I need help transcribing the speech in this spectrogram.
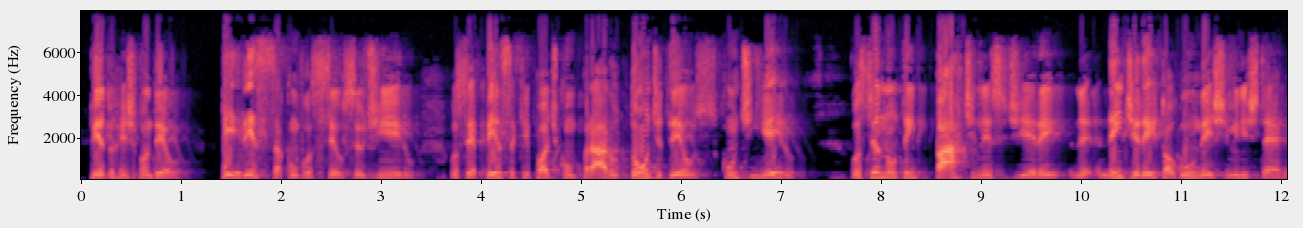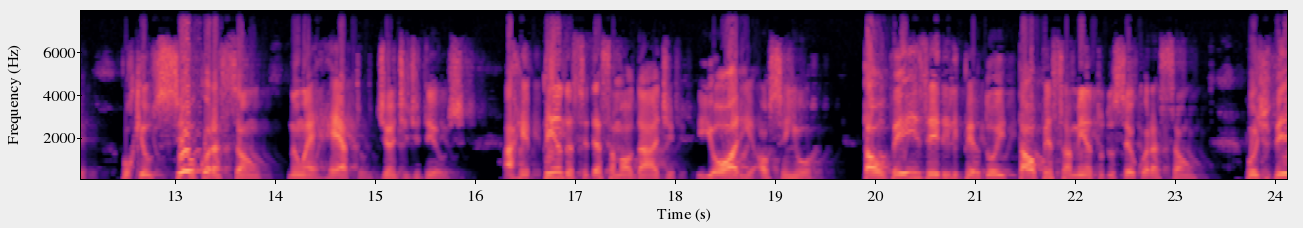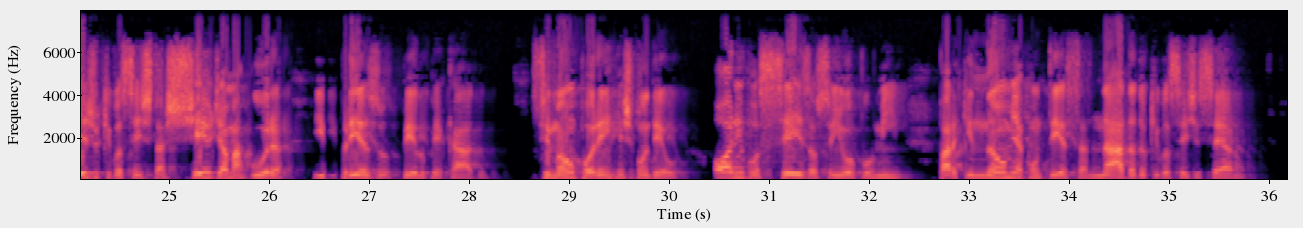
Pedro respondeu: Pereça com você o seu dinheiro. Você pensa que pode comprar o dom de Deus com dinheiro? Você não tem parte nesse direito, nem direito algum neste ministério, porque o seu coração não é reto diante de Deus. Arrependa-se dessa maldade e ore ao Senhor. Talvez ele lhe perdoe tal pensamento do seu coração, pois vejo que você está cheio de amargura e preso pelo pecado. Simão, porém, respondeu: Orem vocês ao Senhor por mim, para que não me aconteça nada do que vocês disseram.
